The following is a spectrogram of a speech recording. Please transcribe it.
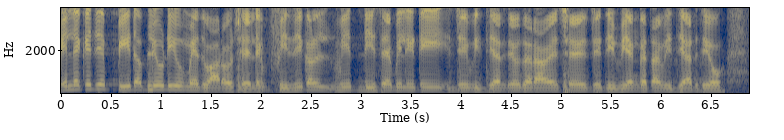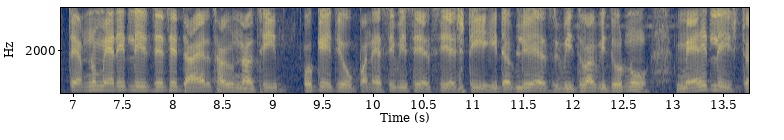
એટલે કે જે પીડબ્લ્યુડી ઉમેદવારો છે, એટલે ફિઝિકલ વિથ ડિસેબિલિટી જે વિદ્યાર્થીઓ ધરાવે છે, જે દિવ્યાંગતા વિદ્યાર્થીઓ તો એમનું મેરિટ લિસ્ટ જે છે જાહેર થયું નથી. ઓકે, જે open SCBC, SC, ST, EWS, વિધવા, વિધુરનું મેરિટ લિસ્ટ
